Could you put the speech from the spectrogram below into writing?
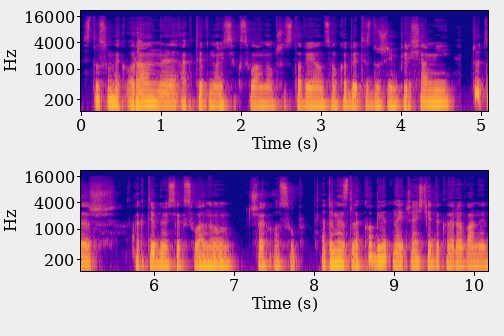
Stosunek oralny, aktywność seksualną przedstawiającą kobiety z dużymi piersiami, czy też aktywność seksualną trzech osób. Natomiast dla kobiet najczęściej deklarowanym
